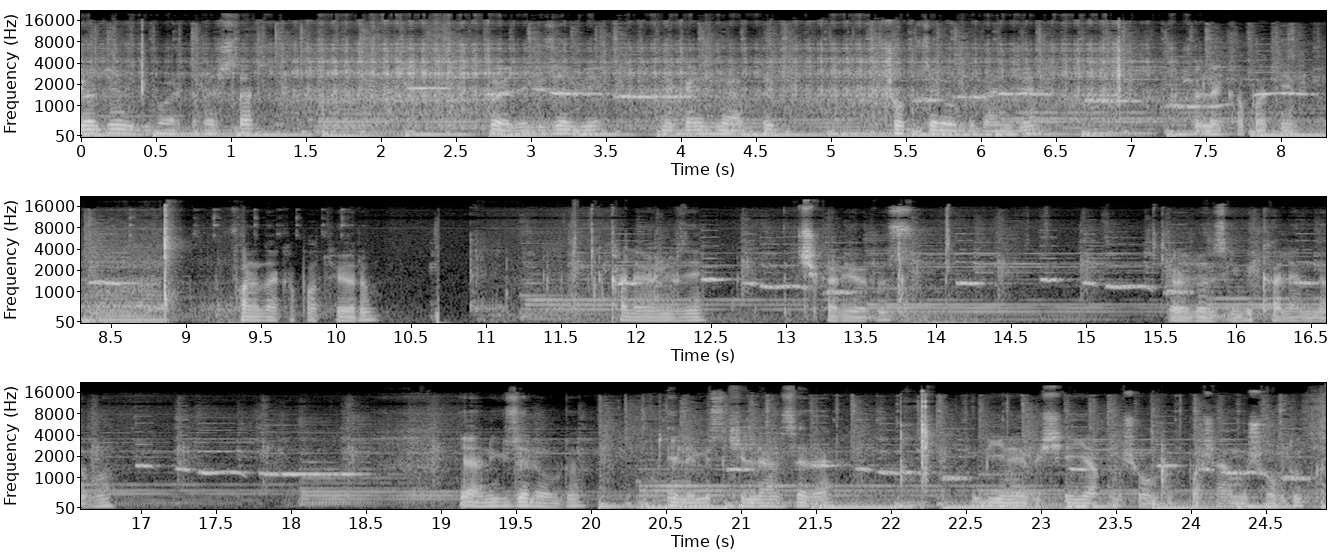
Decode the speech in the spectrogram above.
Gördüğünüz gibi arkadaşlar böyle güzel bir mekanizma yaptık. Çok güzel oldu bence. Şöyle kapatayım. Fanı da kapatıyorum. Kalemimizi çıkarıyoruz. Gördüğünüz gibi kalem de bu. Yani güzel oldu. Elimiz kirlense de yine bir şey yapmış olduk, başarmış olduk.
